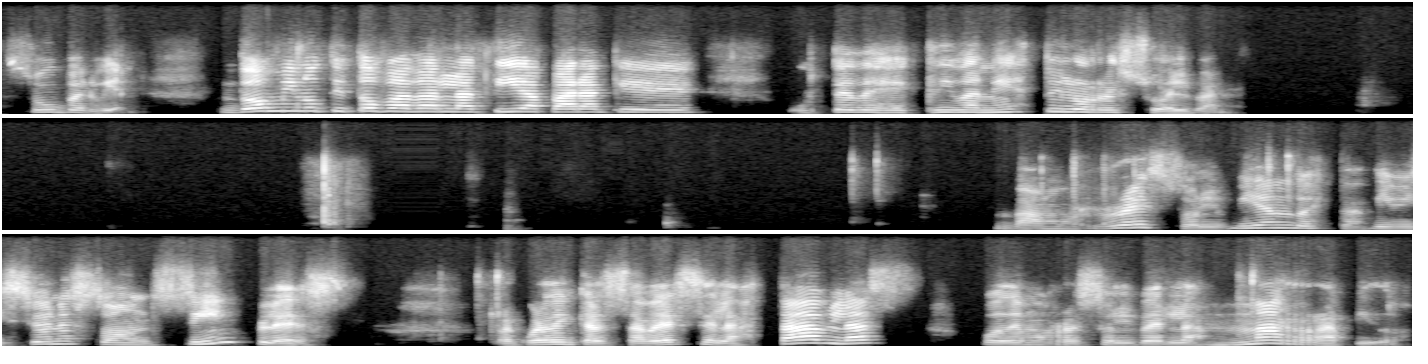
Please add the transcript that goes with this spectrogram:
Súper bien. Dos minutitos va a dar la tía para que ustedes escriban esto y lo resuelvan. Vamos resolviendo. Estas divisiones son simples. Recuerden que al saberse las tablas, podemos resolverlas más rápido.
